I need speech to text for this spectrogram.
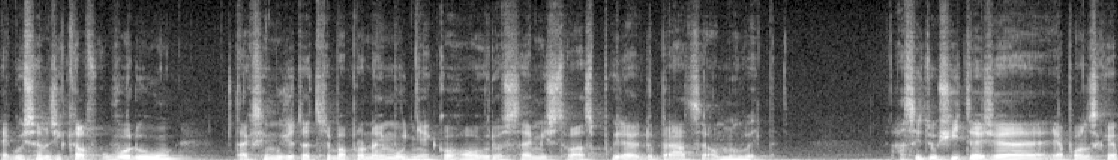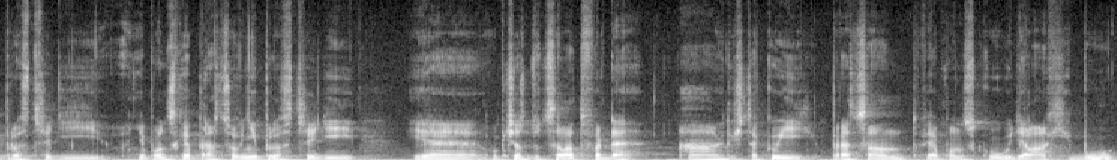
Jak už jsem říkal v úvodu, tak si můžete třeba pronajmout někoho, kdo se místo vás půjde do práce omluvit. Asi tušíte, že japonské prostředí, japonské pracovní prostředí je občas docela tvrdé. A když takový pracant v Japonsku udělá chybu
